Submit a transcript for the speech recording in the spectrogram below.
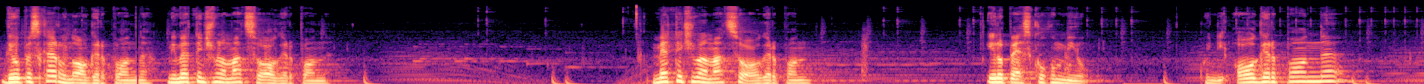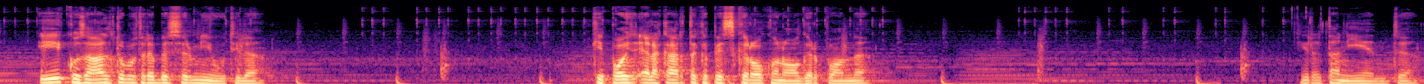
Devo pescare un Ogerpon. Mi metto in cima al mazzo Ogerpon. Metto in cima al mazzo Ogerpon. E lo pesco con Mew. Quindi Ogerpon e cos'altro potrebbe essermi utile. Che poi è la carta che pescherò con Ogerpon. In realtà niente.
